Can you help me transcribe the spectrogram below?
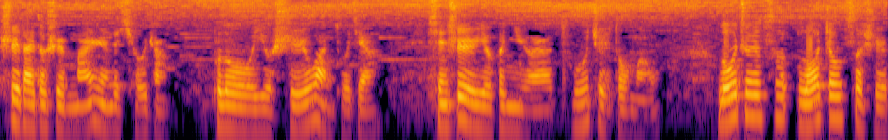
世代都是蛮人的酋长，部落有十万多家。显氏有个女儿，足智多谋。罗州刺罗州刺史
